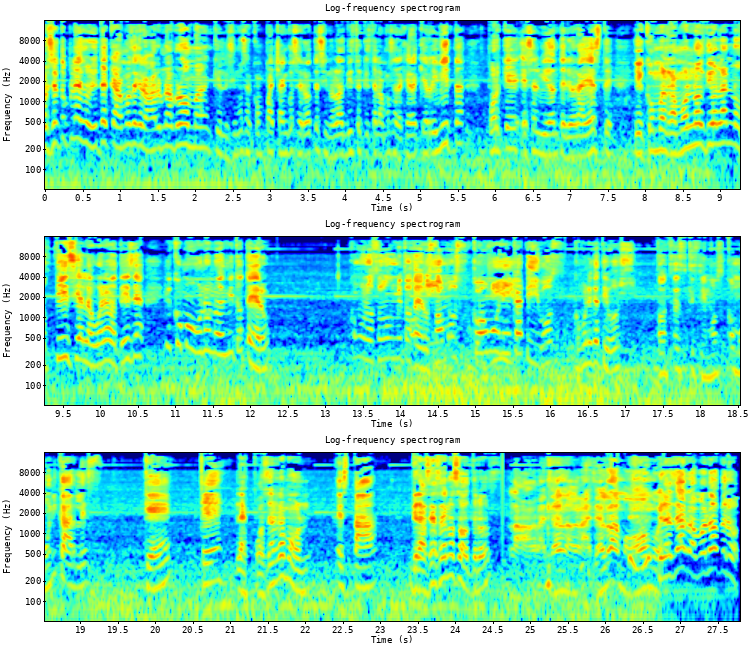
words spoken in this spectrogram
Por cierto, players, ahorita acabamos de grabar una broma que le hicimos al compa Chango Cerote. Si no lo has visto, aquí te la vamos a dejar aquí arribita. Porque es el video anterior a este. Y como el Ramón nos dio la noticia, la buena noticia. Y como uno no es mitotero, Como no somos mitoteros, Poquito, somos poquito. comunicativos. comunicativos, Entonces quisimos comunicarles que que la esposa de Ramón, está. Gracias a nosotros, No, gracias, no, gracias al Ramón, güey. Gracias a Ramón, no, pero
